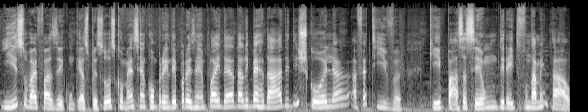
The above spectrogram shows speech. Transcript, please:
E isso vai fazer com que as pessoas comecem a compreender, por exemplo, a ideia da liberdade de escolha afetiva, que passa a ser um direito fundamental.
